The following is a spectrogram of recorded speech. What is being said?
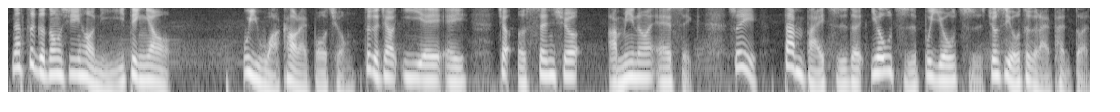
那这个东西哈，你一定要。为瓦靠来补充，这个叫 EAA，叫 Essential Amino Acid。所以蛋白质的优质不优质，就是由这个来判断。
